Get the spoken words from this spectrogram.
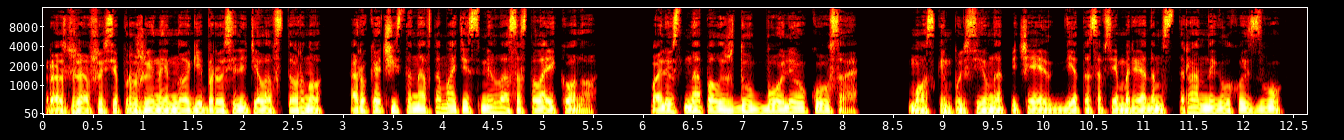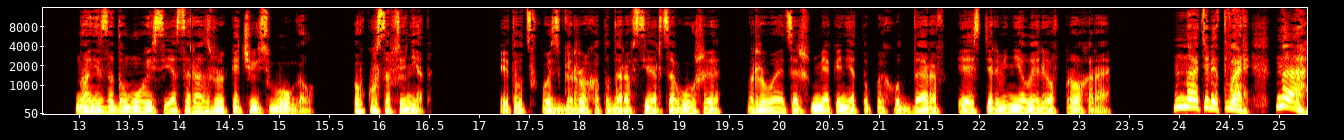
Разжавшиеся пружиной ноги бросили тело в сторону, а рука чисто на автомате смела со стола икону. Валюсь на пол и жду боли укуса. Мозг импульсивно отмечает где-то совсем рядом странный глухой звук, но не задумываясь, я сразу же качусь в угол. Укуса все нет. И тут сквозь грохот ударов сердца в уши врывается шмяканье тупых ударов и остервенелый рев Прохора. «На тебе, тварь! На!»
